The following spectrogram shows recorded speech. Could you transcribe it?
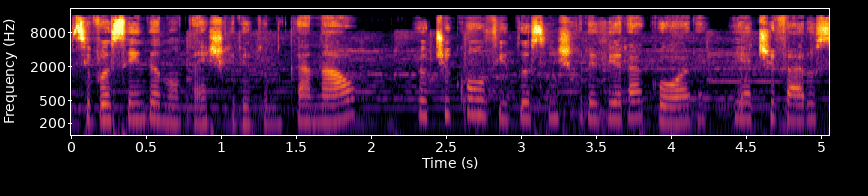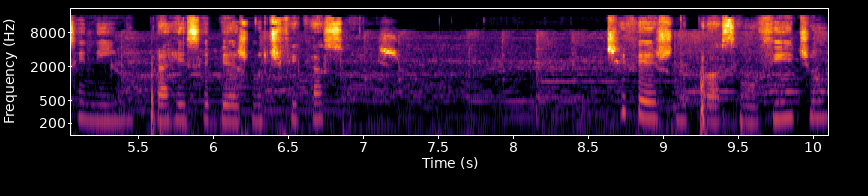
Se você ainda não está inscrito no canal, eu te convido a se inscrever agora e ativar o sininho para receber as notificações. Te vejo no próximo vídeo.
